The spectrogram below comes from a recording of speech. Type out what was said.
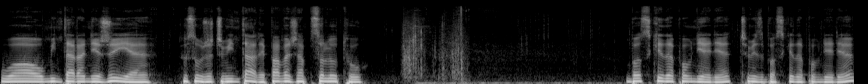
Wow, Mintara nie żyje. Tu są rzeczy Mintary. Pawęż Absolutu. Boskie napomnienie. Czym jest boskie napomnienie?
